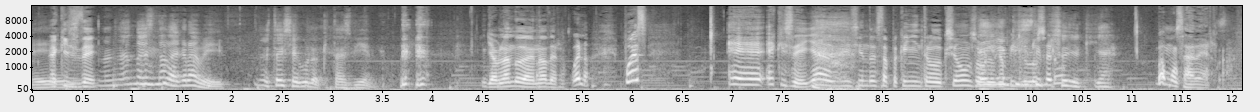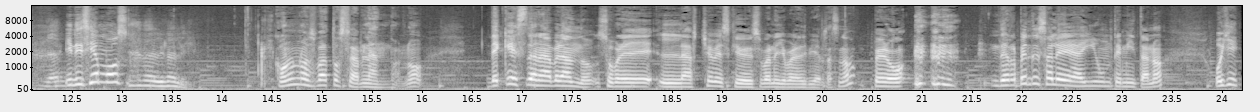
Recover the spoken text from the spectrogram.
Eh, XD. No, no, es nada grave. Estoy seguro que estás bien. y hablando de Another. Bueno, pues eh, XD, ya diciendo esta pequeña introducción sobre el capítulo 0. Vamos a ver. Iniciamos con unos vatos hablando, ¿no? ¿De qué están hablando? Sobre las cheves que se van a llevar el viernes, ¿no? Pero de repente sale ahí un temita, ¿no? Oye,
